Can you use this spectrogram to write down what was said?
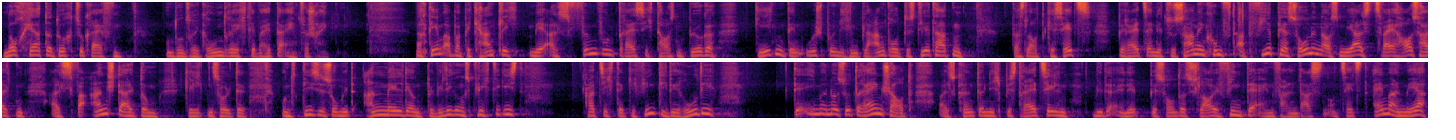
noch härter durchzugreifen und unsere Grundrechte weiter einzuschränken. Nachdem aber bekanntlich mehr als 35.000 Bürger gegen den ursprünglichen Plan protestiert hatten, dass laut Gesetz bereits eine Zusammenkunft ab vier Personen aus mehr als zwei Haushalten als Veranstaltung gelten sollte und diese somit anmelde- und bewilligungspflichtig ist, hat sich der gefinkelte Rudi, der immer nur so reinschaut, als könnte er nicht bis drei zählen, wieder eine besonders schlaue Finte einfallen lassen und setzt einmal mehr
